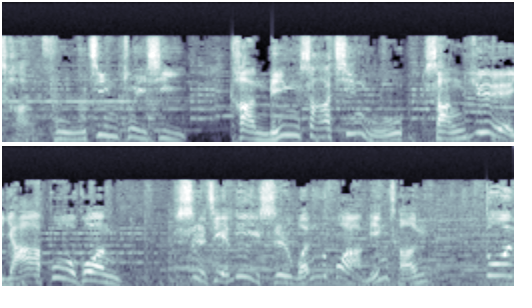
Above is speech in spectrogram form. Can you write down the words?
唱抚今追昔，看鸣沙轻舞，赏月牙波光。世界历史文化名城，敦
